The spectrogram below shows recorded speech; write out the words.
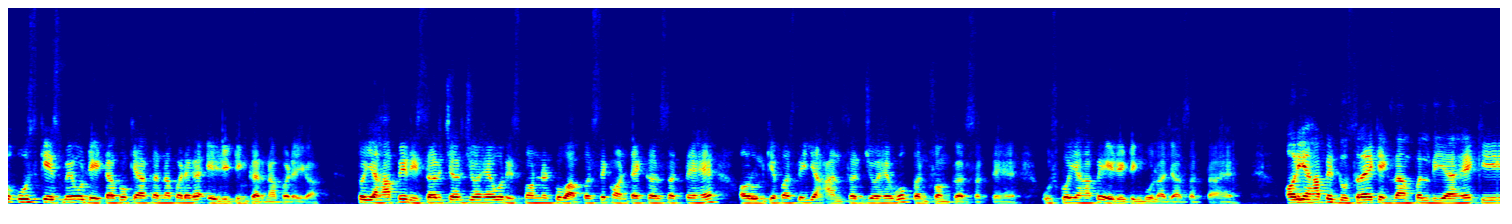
तो उस केस में वो डेटा को क्या करना पड़ेगा? एडिटिंग करना पड़ेगा। तो यहाँ पे रिसर्चर जो है वो रिस्पोंडेंट को वापस से कांटेक्ट कर सकते हैं और उनके पास से ये आंसर जो है वो कंफर्म कर सकते हैं। उसको यहाँ पे एडिटिंग बोला जा सकता है। और यहाँ पे दूसरा एक एग्ज़ाम्पल दिया है कि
